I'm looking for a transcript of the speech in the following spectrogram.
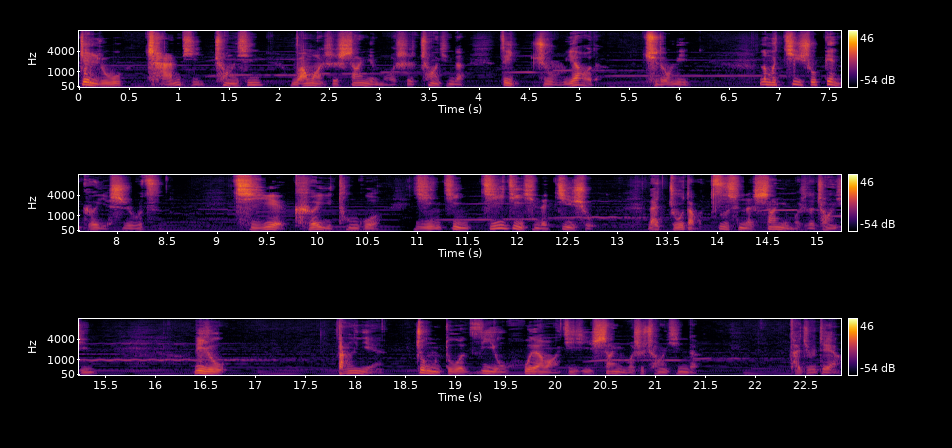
正如产品创新往往是商业模式创新的最主要的驱动力，那么技术变革也是如此。企业可以通过引进激进性的技术，来主导自身的商业模式的创新。例如，当年。众多利用互联网进行商业模式创新的，它就是这样。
